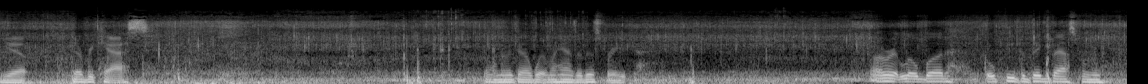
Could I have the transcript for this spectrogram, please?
Yep, every cast. I gotta wet my hands at this rate. Alright, little bud, go feed the big bass for me.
